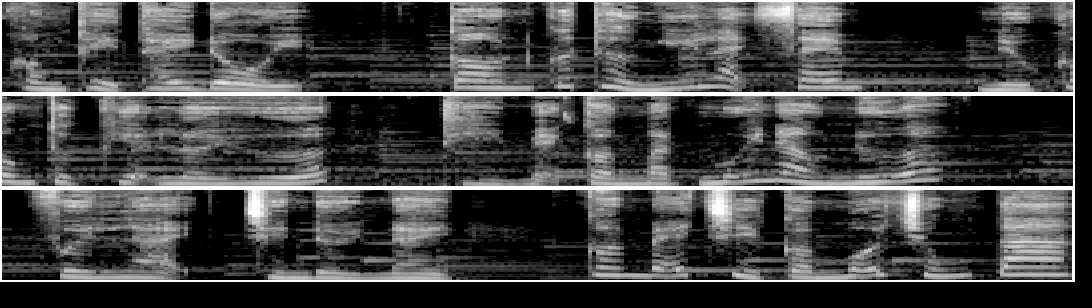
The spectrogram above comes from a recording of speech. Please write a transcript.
không thể thay đổi. Con cứ thử nghĩ lại xem, nếu không thực hiện lời hứa thì mẹ còn mặt mũi nào nữa. Với lại, trên đời này con bé chỉ còn mỗi chúng ta,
